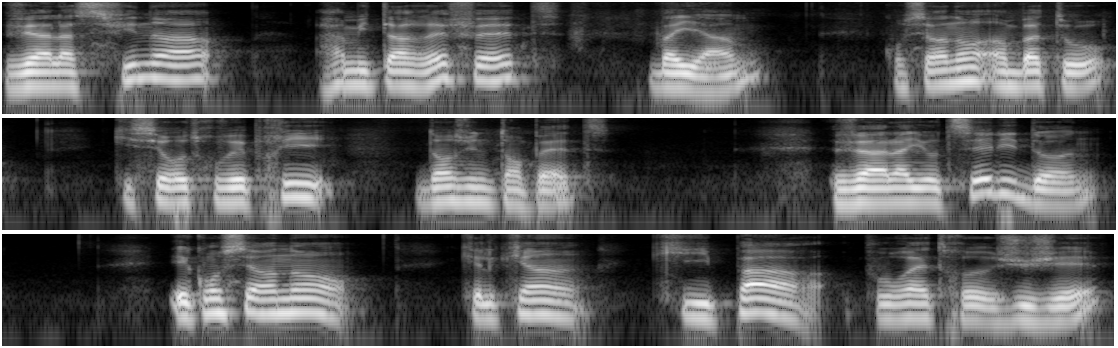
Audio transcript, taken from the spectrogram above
Ve'alasfina Hamita Refet Bayam, concernant un bateau qui s'est retrouvé pris dans une tempête, Ve'alayotse Lidon, et concernant quelqu'un qui part pour être jugé,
